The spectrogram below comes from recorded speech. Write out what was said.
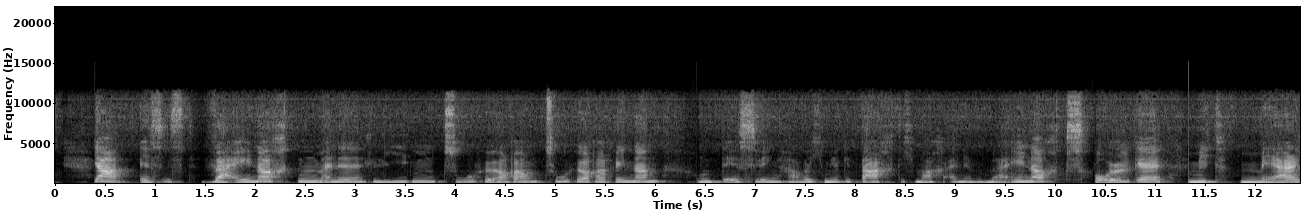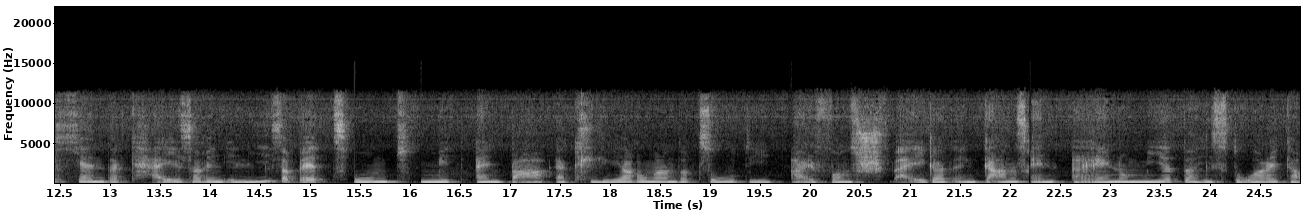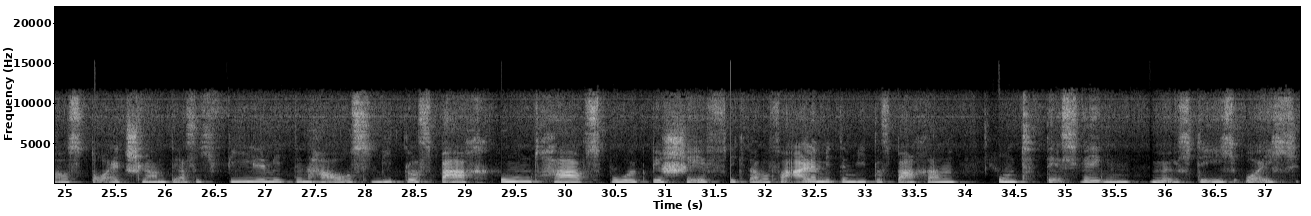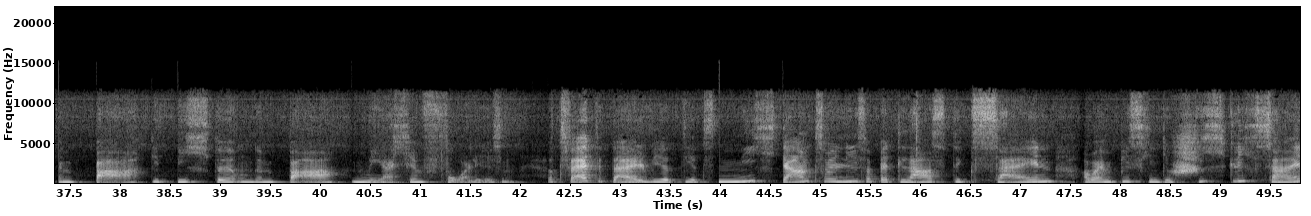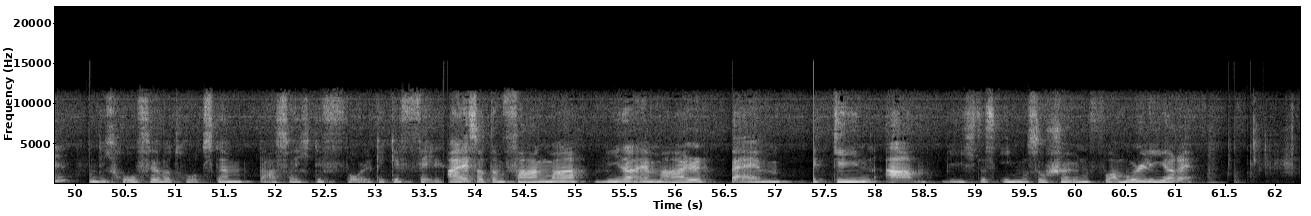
Ja, es ist Weihnachten, meine lieben Zuhörer und Zuhörerinnen. Und deswegen habe ich mir gedacht, ich mache eine Weihnachtsfolge mit Märchen der Kaiserin Elisabeth und mit ein paar Erklärungen dazu, die Alfons Schweigert, ein ganz ein renommierter Historiker aus Deutschland, der sich viel mit dem Haus Wittelsbach und Habsburg beschäftigt, aber vor allem mit den Wittelsbachern und deswegen möchte ich euch ein paar Gedichte und ein paar Märchen vorlesen. Der zweite Teil wird jetzt nicht ganz so Elisabeth-lastig sein, aber ein bisschen geschichtlich sein. Und ich hoffe aber trotzdem, dass euch die Folge gefällt. Also, dann fangen wir wieder einmal beim Beginn an, wie ich das immer so schön formuliere.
